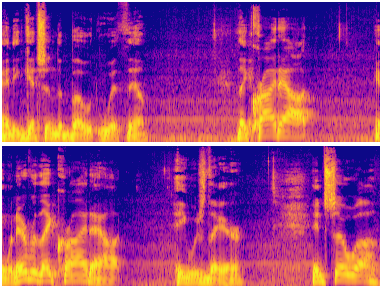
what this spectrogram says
and he gets in the boat with them. They cried out, and whenever they cried out, he was there. And so uh,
